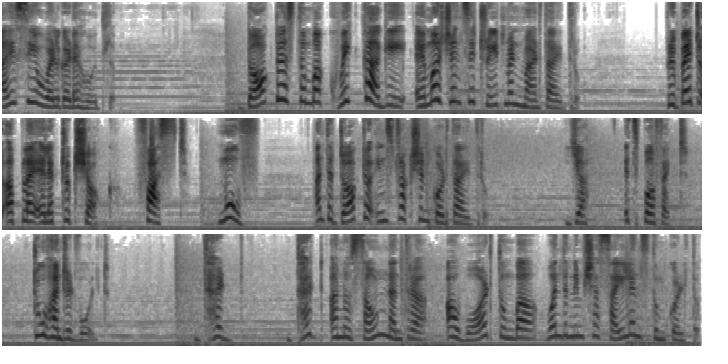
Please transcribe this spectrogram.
ಐಸಿಯು ಒಳಗಡೆ ಹೋದ್ಲು. ಡಾಕ್ಟರ್ಸ್ ತುಂಬಾ ಕ್ವಿಕ್ ಆಗಿ ಎಮರ್ಜೆನ್ಸಿ ಟ್ರೀಟ್ಮೆಂಟ್ ಮಾಡ್ತಾ ಇದ್ರು. Prepare to apply electric shock fast move ಅಂತ ಡಾಕ್ಟರ್ ಇನ್ಸ್ಟ್ರಕ್ಷನ್ ಕೊಡ್ತಾ ಇದ್ರು. Yeah it's perfect two hundred volt. ಧಡ್ ಧಡ್ ಅನ್ನೋ ಸೌಂಡ್ ನಂತರ ಆ ವಾರ್ಡ್ ತುಂಬಾ ಒಂದು ನಿಮಿಷ ಸೈಲೆನ್ಸ್ ತುಂಬಿಕೊಳ್ತು.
